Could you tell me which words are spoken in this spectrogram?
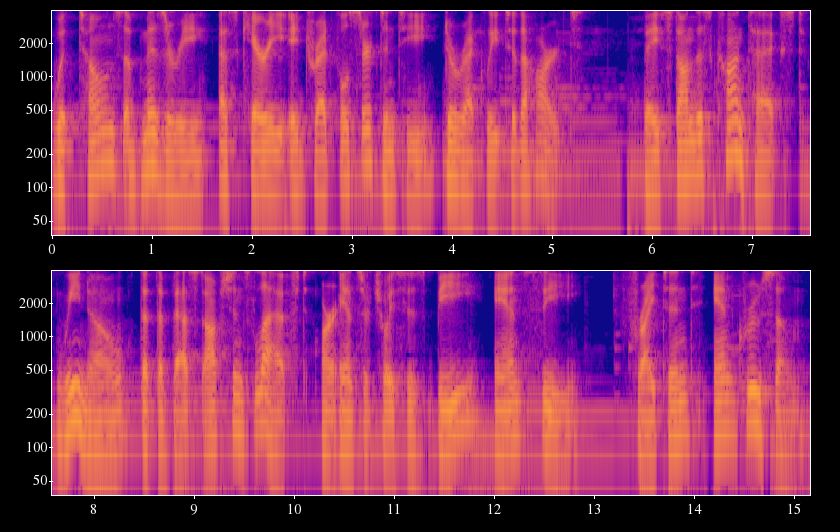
with tones of misery as carry a dreadful certainty directly to the heart. Based on this context, we know that the best options left are answer choices B and C, frightened and gruesome.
